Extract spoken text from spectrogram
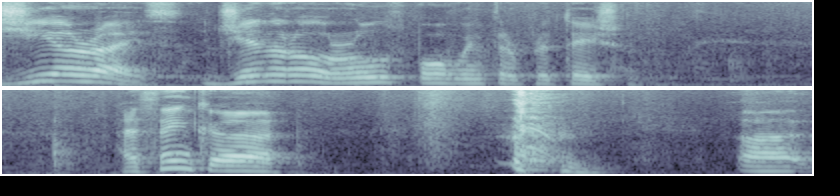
GRIs, General Rules of Interpretation. I think uh, uh,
